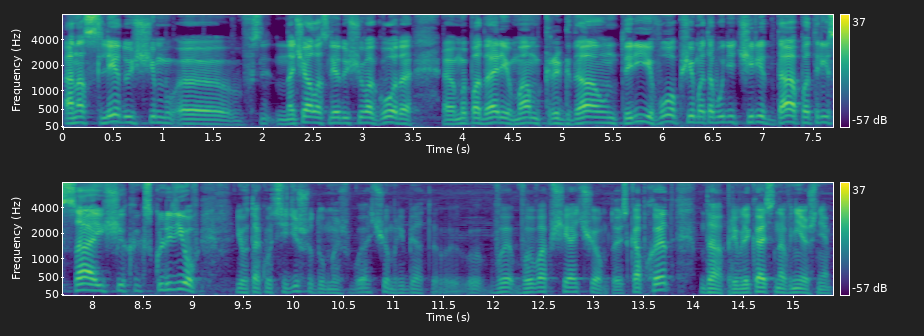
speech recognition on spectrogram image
А на следующем... Э, в начало следующего года мы подарим вам Crackdown 3. В общем, это будет череда потрясающих эксклюзивов. И вот так вот сидишь и думаешь, вы о чем, ребята? Вы, вы, вы вообще о чем? То есть Cuphead, да, привлекательно внешне.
